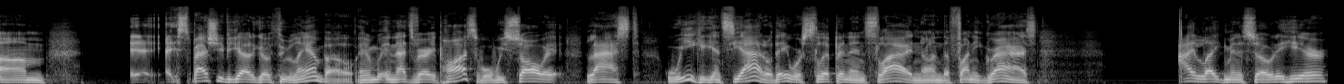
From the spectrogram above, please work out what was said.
Um, especially if you got to go through Lambeau, and and that's very possible. We saw it last week against Seattle. They were slipping and sliding on the funny grass. I like Minnesota here.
